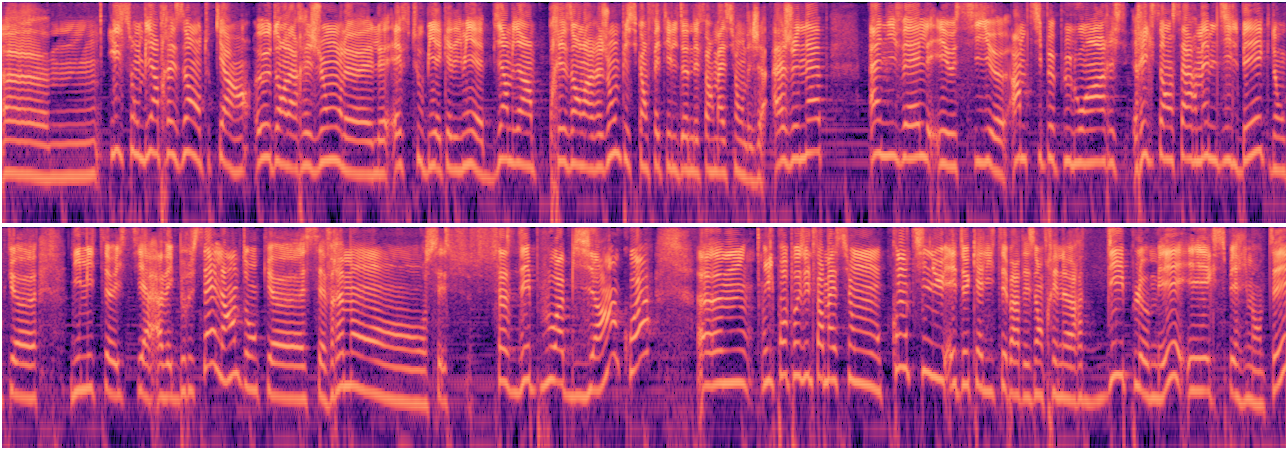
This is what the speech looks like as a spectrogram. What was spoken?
Euh, ils sont bien présents, en tout cas, hein, eux, dans la région. Le, le F2B Academy est bien, bien présent dans la région, puisqu'en fait, ils donnent des formations déjà à Genappe, à Nivelles et aussi euh, un petit peu plus loin, Ri- Rixensart, même Dilbeek, donc euh, limite euh, ici avec Bruxelles. Hein, donc c'est vraiment, ça se déploie bien, quoi. Il propose une formation continue et de qualité par des entraîneurs diplômés et expérimentés.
